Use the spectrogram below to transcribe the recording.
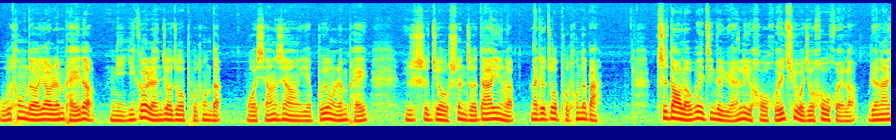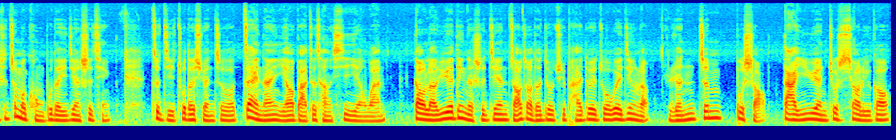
无痛的要人陪的，你一个人就做普通的。我想想也不用人陪，于是就顺着答应了。那就做普通的吧。知道了胃镜的原理后，回去我就后悔了。原来是这么恐怖的一件事情，自己做的选择再难也要把这场戏演完。到了约定的时间，早早的就去排队做胃镜了，人真不少。大医院就是效率高，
